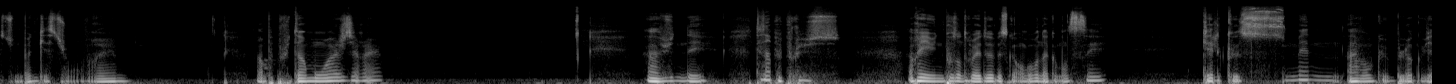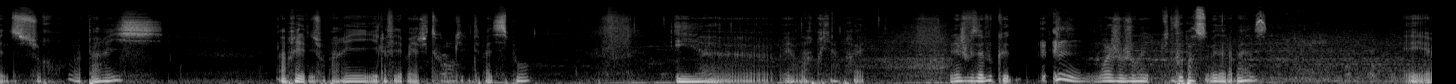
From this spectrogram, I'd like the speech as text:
C'est une bonne question en vrai. Un peu plus d'un mois, je dirais. À vue de nez. Peut-être un peu plus. Après, il y a eu une pause entre les deux parce qu'en gros, on a commencé quelques semaines avant que Block vienne sur euh, Paris. Après, il est venu sur Paris, il a fait des voyages et tout, donc il n'était pas dispo. Et, euh, et on a repris après. Et là, je vous avoue que moi, je jouais qu'une fois par semaine à la base. Et euh,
